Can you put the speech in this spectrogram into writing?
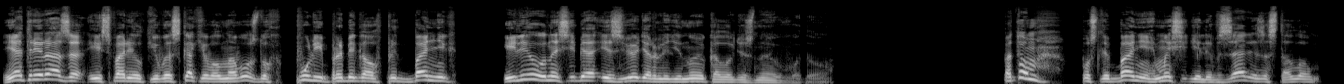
Я три раза из парилки выскакивал на воздух, пулей пробегал в предбанник и лил на себя из ведер ледяную колодезную воду. Потом, после бани, мы сидели в зале за столом.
